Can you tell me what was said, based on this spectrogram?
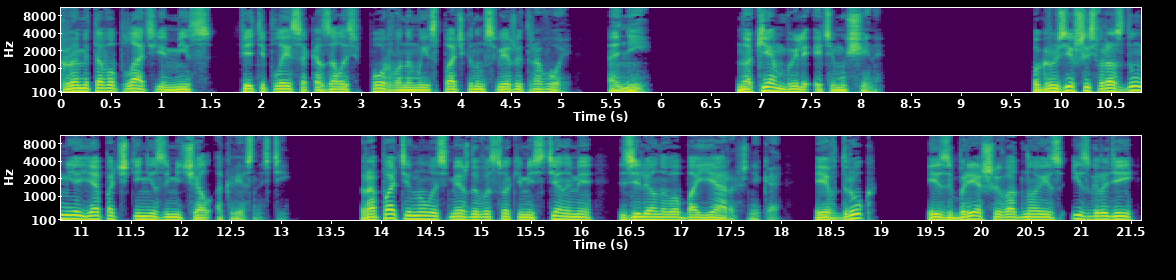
Кроме того, платье мисс Фетти Плейс оказалось порванным и испачканным свежей травой. Они. Но кем были эти мужчины? Погрузившись в раздумья, я почти не замечал окрестностей. Тропа тянулась между высокими стенами зеленого боярышника, и вдруг из бреши в одной из изгородей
